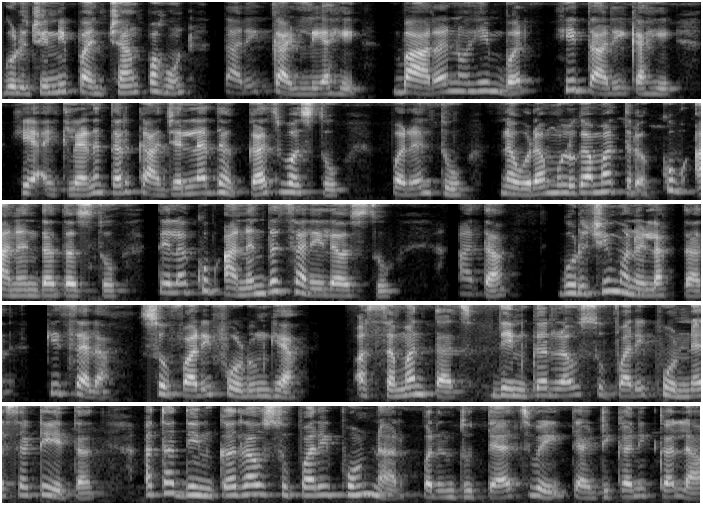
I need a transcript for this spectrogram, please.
गुरुजींनी पंचांग पाहून तारीख काढली आहे. बारा नोव्हेंबर ही तारीख आहे. हे ऐकल्यानंतर काजलला धक्काच बसतो. परंतु नवरा मुलगा मात्र खूप आनंदात असतो. त्याला खूप आनंद झालेला असतो. आता गुरुजी म्हणू लागतात की चला सुपारी फोडून घ्या. असं म्हणताच दिनकरराव सुपारी फोडण्यासाठी येतात. आता दिनकरराव सुपारी फोडणार परंतु त्याचवेळी त्या ठिकाणी कला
